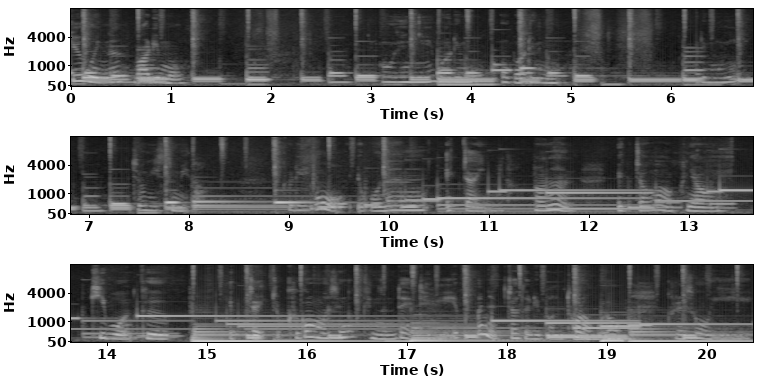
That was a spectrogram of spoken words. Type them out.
키우고 있는 마리모 어딨니 마리모? 어 마리모 마리모이 저기 있습니다. 그리고 요거는 액자입니다. 저는 액자가 그냥 기본 그 액자 있죠. 그것만 생각했는데 되게 예쁜 액자들이 많더라고요. 그래서 이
